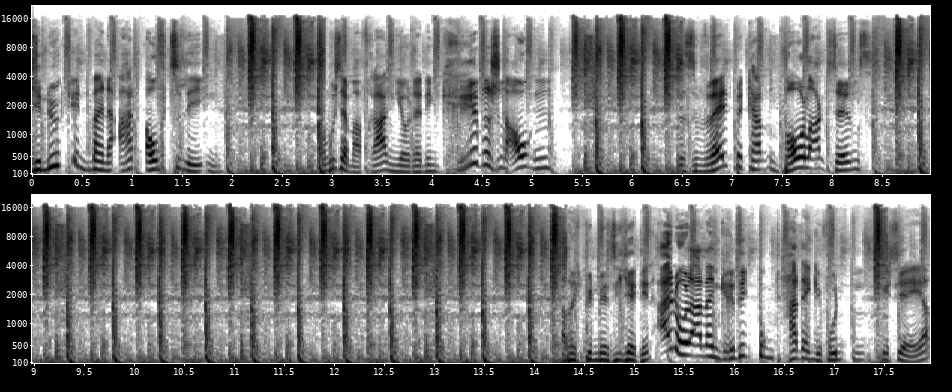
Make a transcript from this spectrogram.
Genügt in meiner Art aufzulegen. Man muss ja mal fragen hier unter den kritischen Augen des weltbekannten Paul Axels. Aber ich bin mir sicher, den einen oder anderen Kritikpunkt hat er gefunden bisher.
